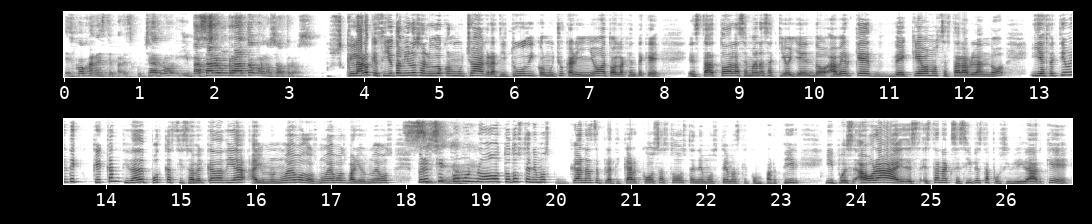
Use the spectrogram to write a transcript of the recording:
escojan este para escucharlo y pasar un rato con nosotros. Pues claro que sí, yo también los saludo con mucha gratitud y con mucho cariño a toda la gente que está todas las semanas aquí oyendo, a ver qué, de qué vamos a estar hablando. Y efectivamente, qué cantidad de podcasts, Isabel, cada día hay uno nuevo, dos nuevos, varios nuevos. Pero Sí, es que, señor. ¿cómo no? Todos tenemos ganas de platicar cosas, todos tenemos temas que compartir. Y pues ahora es, es tan accesible esta posibilidad que,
